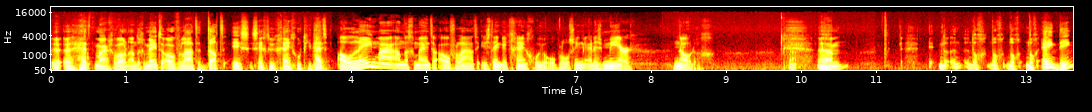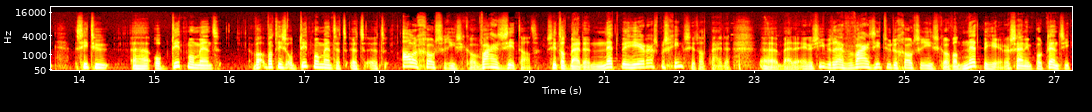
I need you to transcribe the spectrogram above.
uh, het maar gewoon aan de gemeente overlaten, dat is, zegt u, geen goed idee. Het alleen maar aan de gemeente overlaten is denk ik geen goede oplossing. Er is meer nodig. Um, nog, nog, nog, nog één ding. Ziet u uh, op dit moment wat is op dit moment het, het, het allergrootste risico? Waar zit dat? Zit dat bij de netbeheerders misschien? Zit dat bij de, uh, bij de energiebedrijven? Waar ziet u de grootste risico? Want netbeheerders zijn in potentie,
